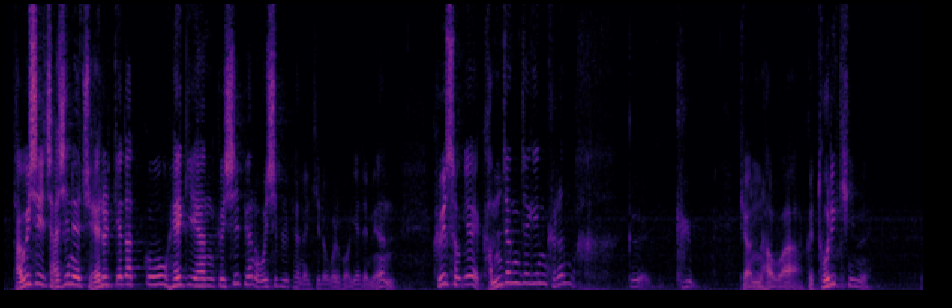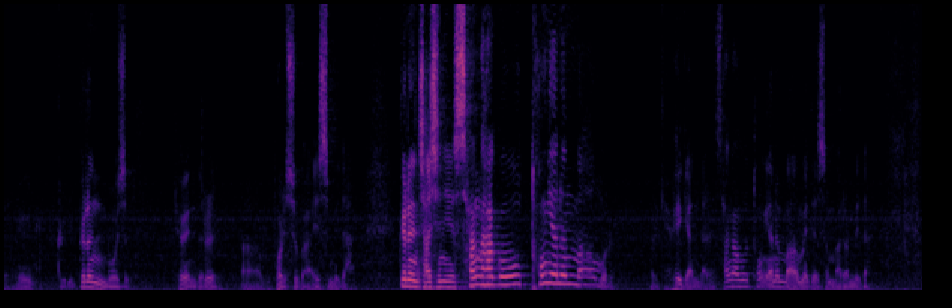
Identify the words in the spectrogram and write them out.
다윗이 자신의 죄를 깨닫고 회개한 그 시편 51편의 기록을 보게 되면 그 속에 감정적인 그런 그, 그 변화와 그 돌이킴 그, 런 모습 표현들을 아, 볼 수가 있습니다. 그는 자신이 상하고 통하는 마음으로 이렇게 회개한다는 상하고 통하는 마음에 대해서 말합니다.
